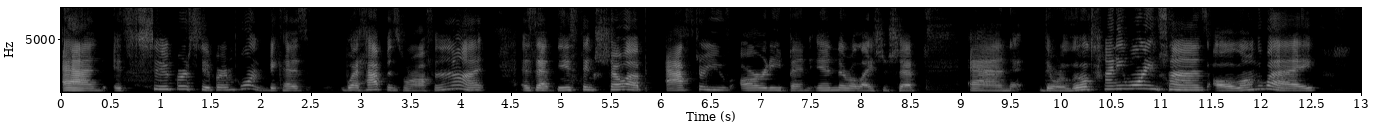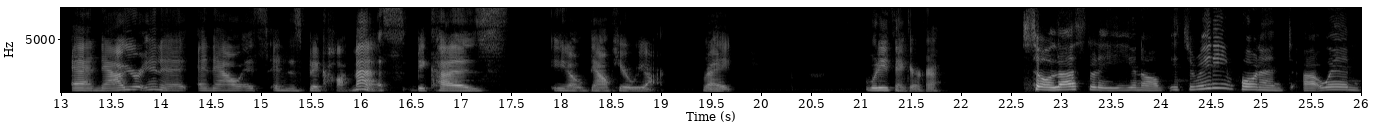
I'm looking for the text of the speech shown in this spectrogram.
And it's super super important because what happens more often than not is that these things show up after you've already been in the relationship and there were little tiny warning signs all along the way and now you're in it and now it's in this big hot mess because you know now here we are right? What do you think erica So, lastly, you know, it's really important uh, when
